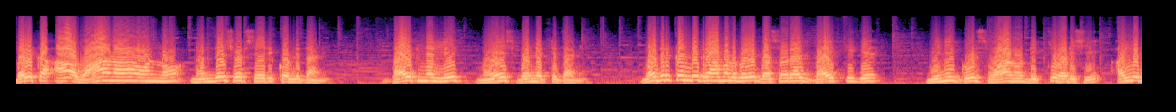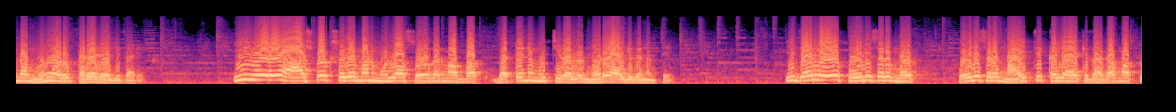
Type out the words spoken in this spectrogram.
ಬಳಿಕ ಆ ವಾಹನವನ್ನು ನಂದೇಶ್ವರ್ ಸೇರಿಕೊಂಡಿದ್ದಾನೆ. ಬೈಕ್ನಲ್ಲಿ ಮಹೇಶ್ ಬೆನ್ನಟ್ಟಿದ್ದಾನೆ. ಮಧುರಕಂಡಿ ಗ್ರಾಮದ ಬಳಿ ಬಸವರಾಜ್ ಬೈಕಿಗೆ ಮಿನಿ ಗೂಡ್ಸ್ ವಾಹನ ಡಿಕ್ಕಿ ಹೊಡಿಸಿ ಅಲ್ಲಿಂದ ಮೂವರು ಪರಾರಿಯಾಗಿದ್ದಾರೆ. ಈ ವೇಳೆ ಆಶ್ಫಕ್ ಸುಲೇಮಾನ್ ಮುಲ್ಲಾ ಸೋದರನೊಬ್ಬ ಘಟನೆ ಮುಚ್ಚಿಡಲು ನೆರವಾಗಿದನಂತೆ. ಇದೆಲ್ಲವೂ ಪೊಲೀಸರು ಪೊಲೀಸರು ಮಾಹಿತಿ ಕಲೆ ಹಾಕಿದಾಗ ಮತ್ತು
